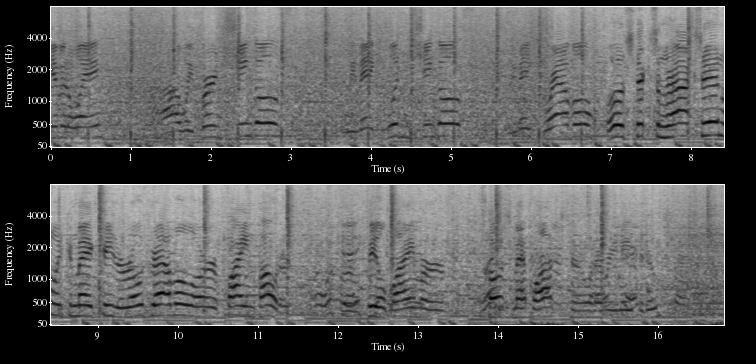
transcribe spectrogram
give it away. Uh, we burn shingles. We make wooden shingles. We make gravel. We'll stick some rocks in. We can make either road gravel or fine powder. Oh, okay. Or field lime or cement blocks or whatever you need to do. So.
